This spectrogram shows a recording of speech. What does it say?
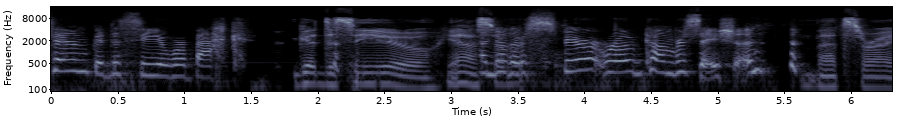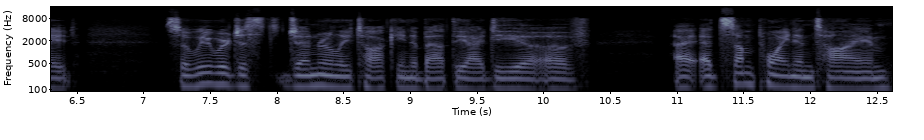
Tim. Good to see you. We're back. Good to see you. Yeah. Another so, Spirit Road conversation. that's right. So we were just generally talking about the idea of at some point in time,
